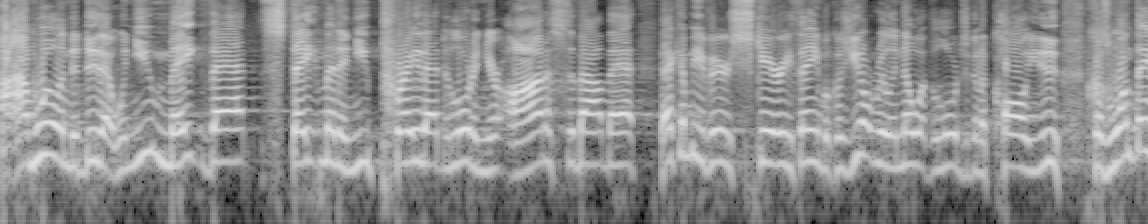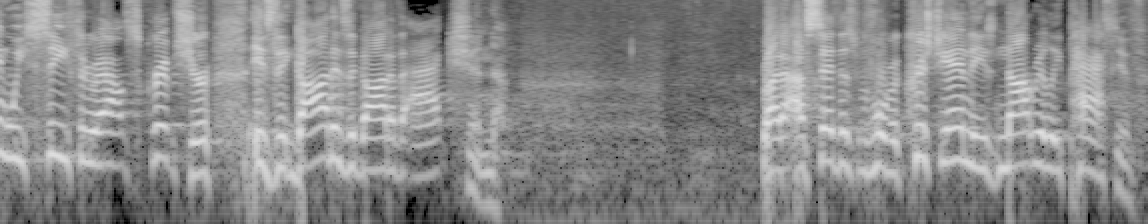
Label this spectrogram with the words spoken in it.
I'm willing to do that. When you make that statement and you pray that to the Lord and you're honest about that, that can be a very scary thing because you don't really know what the Lord's going to call you to do. Because one thing we see throughout Scripture is that God is a God of action. Right? I've said this before, but Christianity is not really passive.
